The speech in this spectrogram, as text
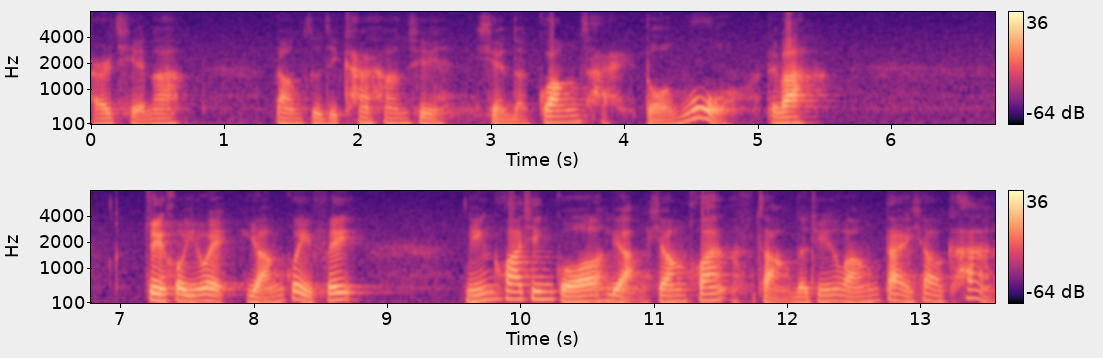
而且呢，让自己看上去显得光彩夺目，对吧？最后一位杨贵妃。名花倾国两相欢，长得君王带笑看。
